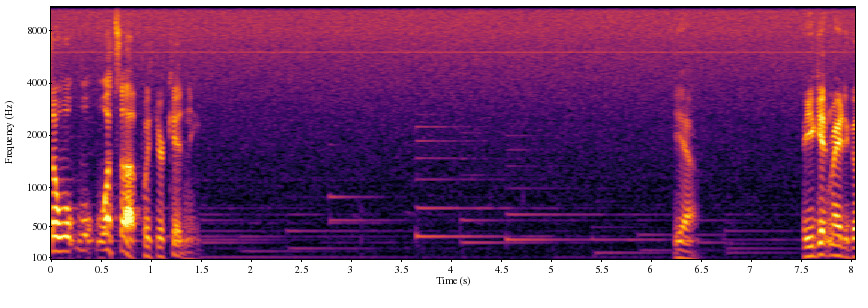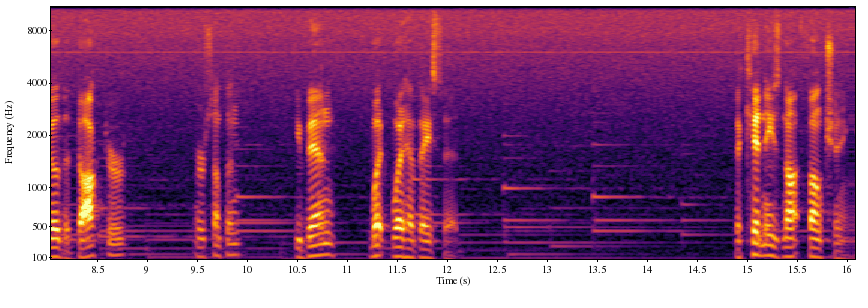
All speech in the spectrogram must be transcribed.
So what's up with your kidney? Yeah. Are you getting ready to go to the doctor or something? You been? What, what have they said? The kidney's not functioning.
